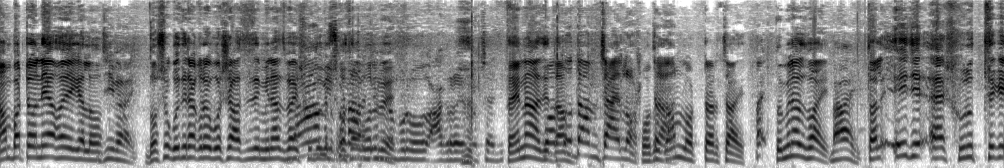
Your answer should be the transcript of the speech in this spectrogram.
নাম্বারটাও নেওয়া হয়ে গেল। জি ভাই। দর্শক অধীরা করে বসে আছে যে মিনাজ ভাই শুধু কথা বলবে। তাই না? যে দাম দাম চাই লট কত দাম লটটার চাই? তো মিনাজ ভাই ভাই। তাহলে এই যে শুরুর থেকে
